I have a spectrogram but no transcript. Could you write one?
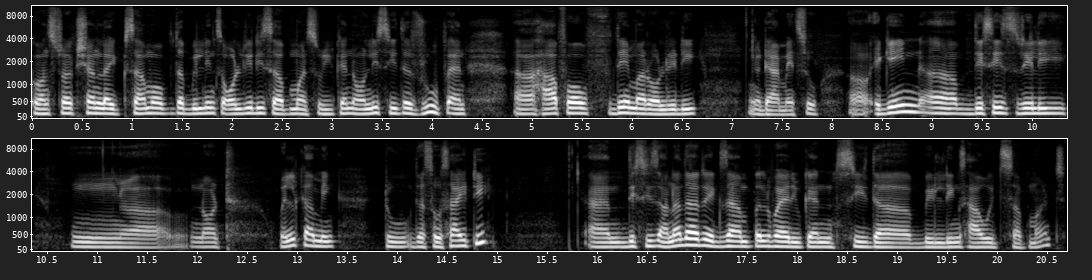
construction like some of the buildings already submerged. So, you can only see the roof and uh, half of them are already damaged. So, uh, again uh, this is really um, not welcoming to the society and this is another example where you can see the buildings how it submerged.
